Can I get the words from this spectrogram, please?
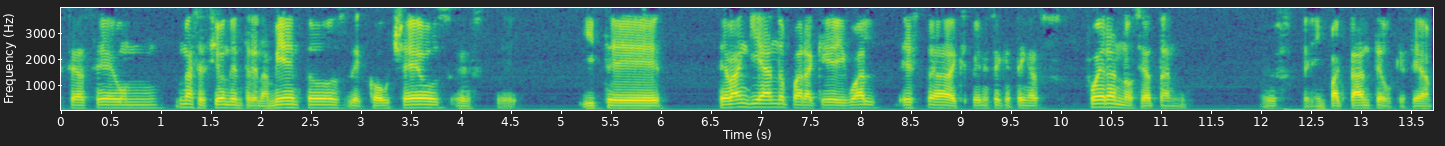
se hace una sesión de entrenamientos, de coacheos, este, y te, te van guiando para que igual esta experiencia que tengas fuera no sea tan este, impactante o que sea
